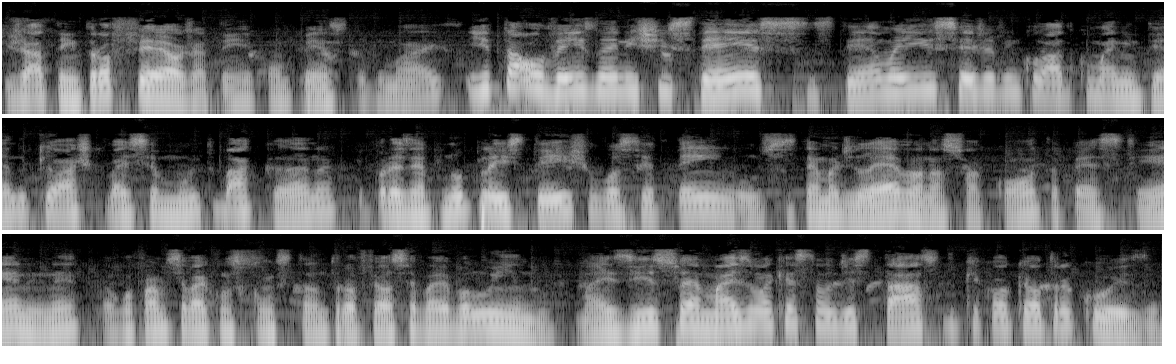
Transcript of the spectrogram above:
que já tem troféu, já tem recompensa e tudo mais. E talvez no NX tenha esse sistema e seja vinculado com a Nintendo, que eu acho que vai ser muito bacana. E, por exemplo, no PlayStation você tem um sistema de level na sua conta PSN, né? Então, conforme você vai conquistando troféu, você vai evoluindo. Mas isso é mais uma questão de status do que qualquer outra coisa.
